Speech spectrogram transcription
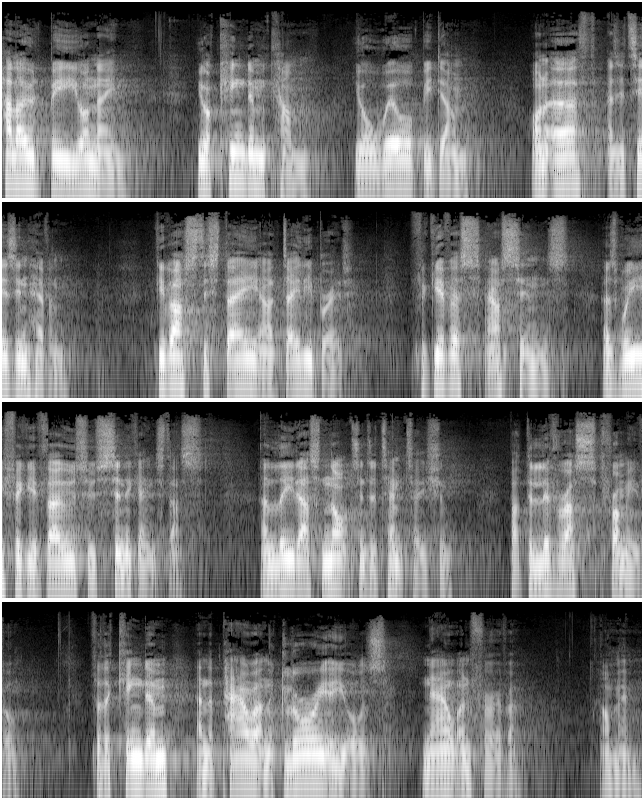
hallowed be your name. Your kingdom come, your will be done, on earth as it is in heaven. Give us this day our daily bread. Forgive us our sins, as we forgive those who sin against us. And lead us not into temptation, but deliver us from evil. For the kingdom and the power and the glory are yours, now and forever. Amen.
